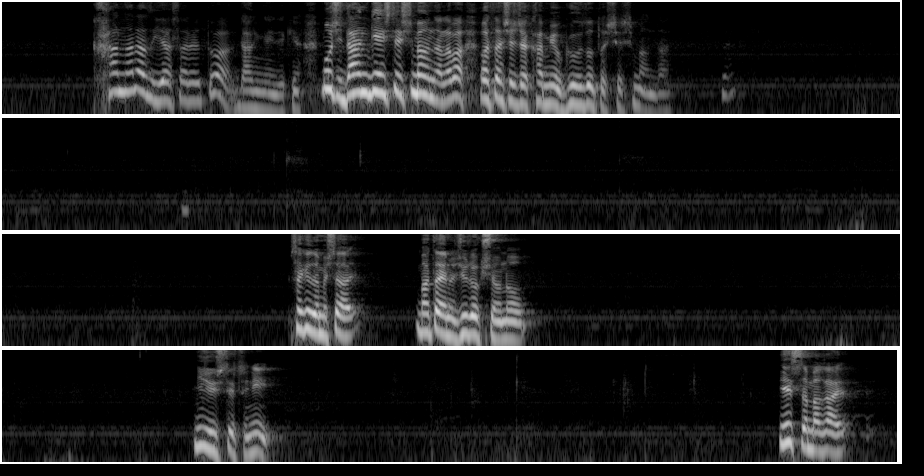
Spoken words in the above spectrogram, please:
必ず癒されるとは断言できない。もし断言してしまうならば私たちは神を偶像としてしまうんだ。先ほどもしたマタイの16章の21節にイエス様がエ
